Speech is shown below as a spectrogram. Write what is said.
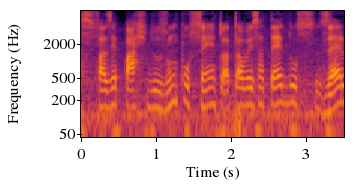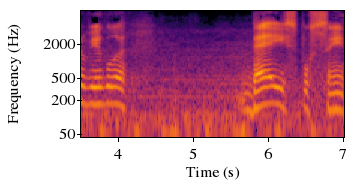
fazer parte dos 1%, ou talvez até dos 0,10%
